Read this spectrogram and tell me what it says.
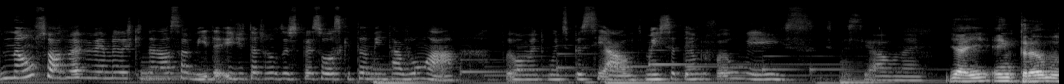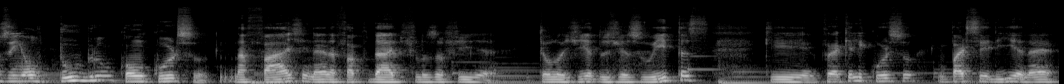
não só do FV, mas acho que da nossa vida e de todas as pessoas que também estavam lá. Foi um momento muito especial. O mês de setembro foi um mês especial, né? E aí entramos em outubro com o curso na FAGE, né, da Faculdade de Filosofia e Teologia dos Jesuítas, que foi aquele curso em parceria, né,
